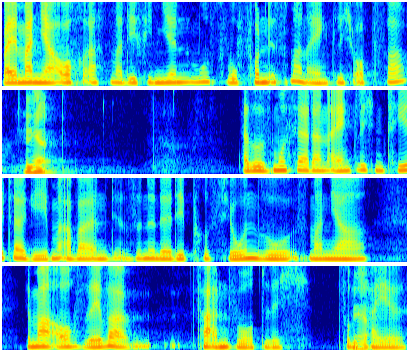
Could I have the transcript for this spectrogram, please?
Weil man ja auch erstmal definieren muss, wovon ist man eigentlich Opfer? Ja. Also es muss ja dann eigentlich einen Täter geben, aber im Sinne der Depression, so ist man ja immer auch selber verantwortlich zum ja. Teil.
